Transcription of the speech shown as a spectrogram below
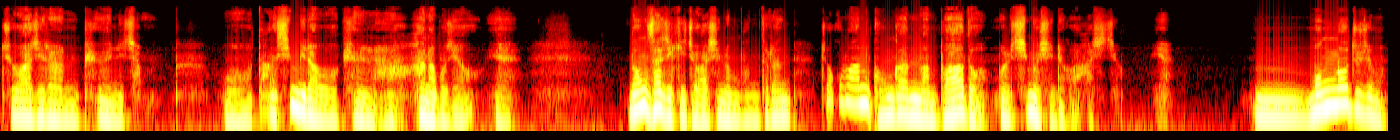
좋아지라는 표현이 참, 어, 땅심이라고 표현하나 보죠. 예. 농사 짓기 좋아하시는 분들은 조그만 공간만 봐도 뭘 심으시려고 하시죠. 예. 음, 목로주점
